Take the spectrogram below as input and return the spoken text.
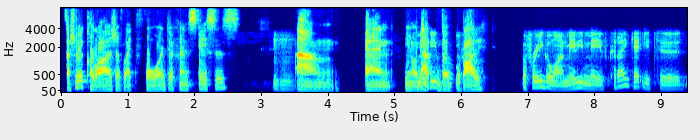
it's actually a collage of like four different spaces. hmm Um, and you know that the bef- body Before you go on, maybe Maeve, could I get you to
